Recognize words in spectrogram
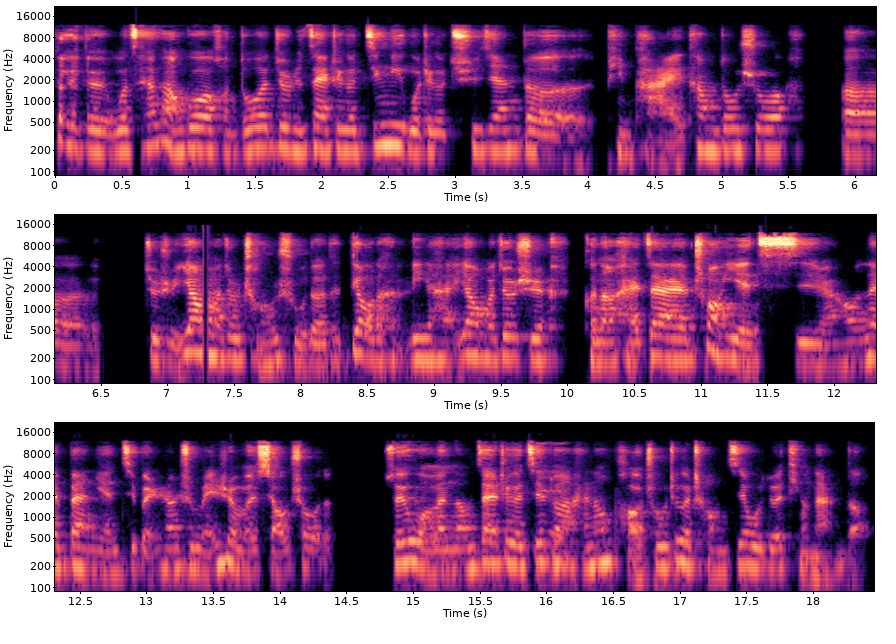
对对，我采访过很多，就是在这个经历过这个区间的品牌，他们都说，呃，就是要么就是成熟的，它掉的很厉害；要么就是可能还在创业期，然后那半年基本上是没什么销售的。所以我们能在这个阶段还能跑出这个成绩，我觉得挺难的。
